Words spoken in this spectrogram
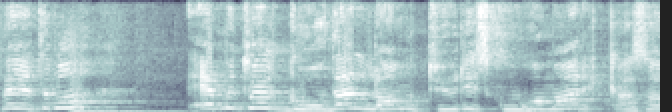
Men vet du hva? Eventuelt gå deg en lang tur i skog og mark. Altså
